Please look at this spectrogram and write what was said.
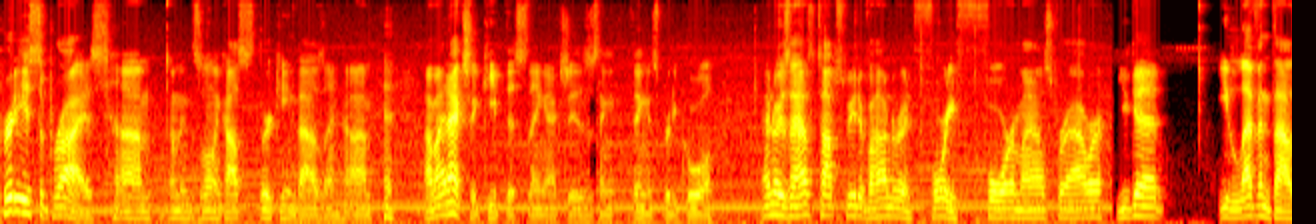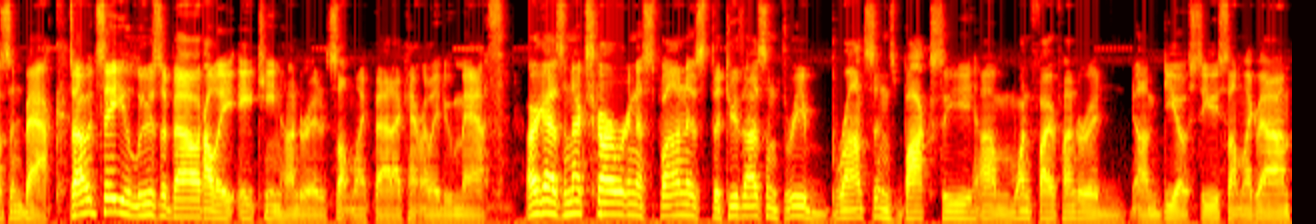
pretty surprised. Um, I mean, this only costs 13000 um, I might actually keep this thing, actually. This thing, thing is pretty cool. Anyways, it has a top speed of 144 miles per hour. You get 11,000 back. So I would say you lose about probably 1,800 or something like that. I can't really do math. Alright guys, the next car we're going to spawn is the 2003 Brawnson's Boxy um, 1500 um, DOC, something like that. Um,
